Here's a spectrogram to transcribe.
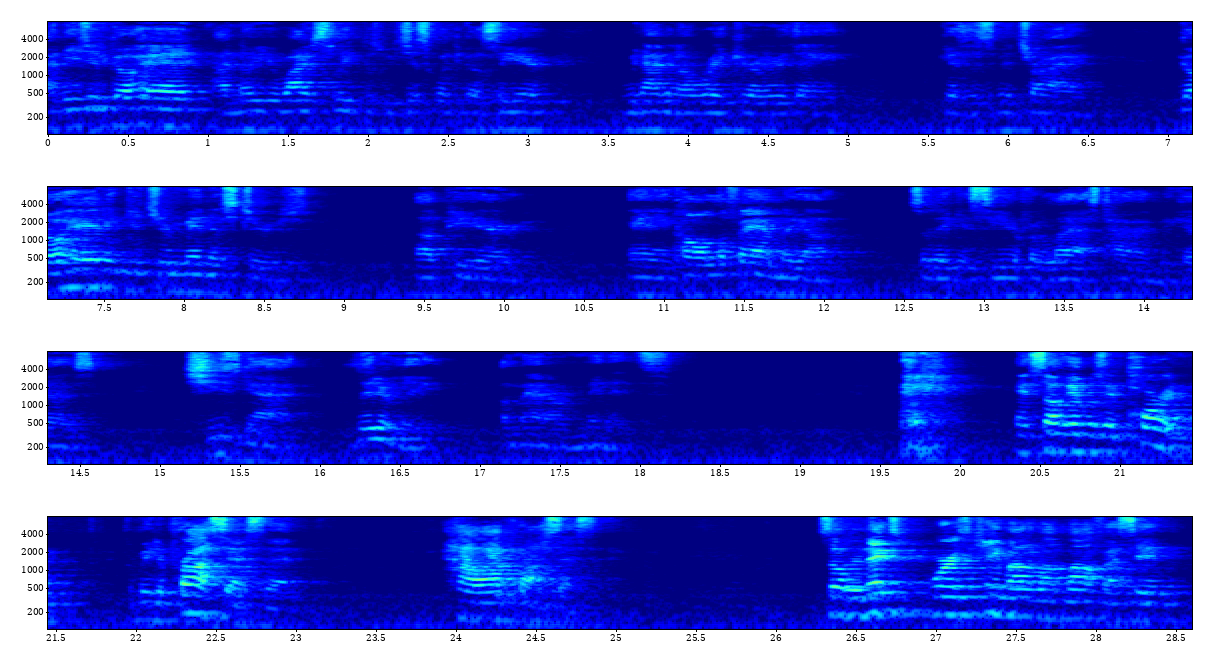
I need you to go ahead. I know your wife's asleep because we just went to go see her. We're not going to wake her or anything because it's been trying. Go ahead and get your ministers up here and call the family up so they can see her for the last time because she's got literally a matter of minutes. and so it was important for me to process that, how I processed it. So the next words came out of my mouth, I said,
